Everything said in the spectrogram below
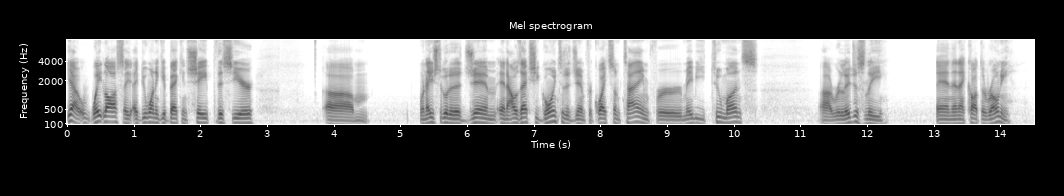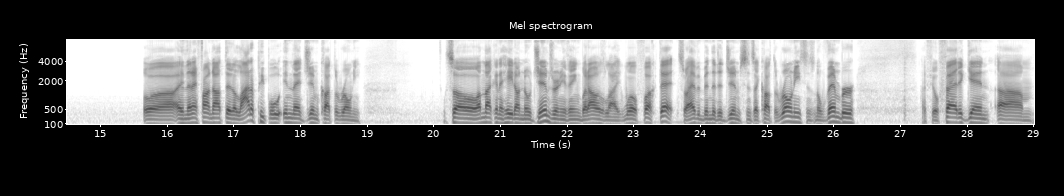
yeah, weight loss. I, I do want to get back in shape this year um, when I used to go to the gym, and I was actually going to the gym for quite some time, for maybe two months, uh, religiously, and then I caught the Roni. Uh, and then I found out that a lot of people in that gym caught the Roni. So I'm not gonna hate on no gyms or anything, but I was like, well, fuck that. So I haven't been to the gym since I caught the Roni since November. I feel fat again. Um,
